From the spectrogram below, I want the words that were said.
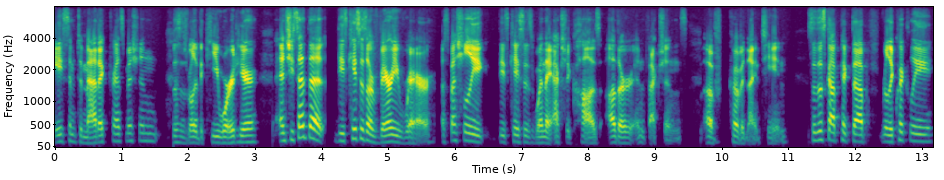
asymptomatic transmission. This is really the key word here. And she said that these cases are very rare, especially these cases when they actually cause other infections of COVID 19. So this got picked up really quickly.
